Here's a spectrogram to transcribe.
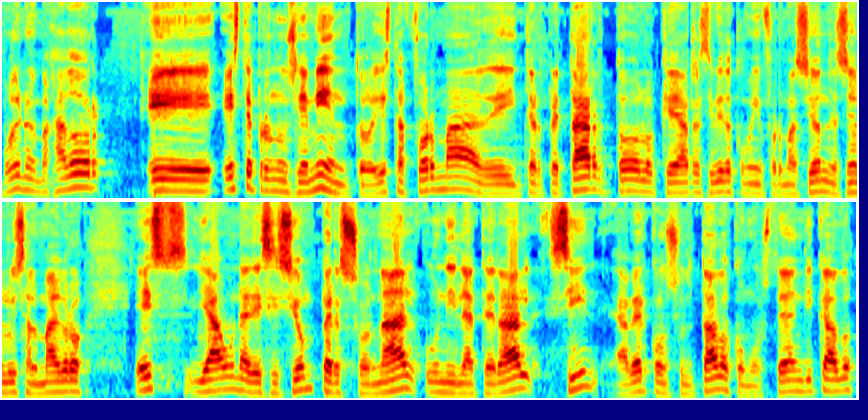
Bueno, embajador, eh, este pronunciamiento y esta forma de interpretar todo lo que ha recibido como información del señor Luis Almagro es ya una decisión personal, unilateral, sin haber consultado, como usted ha indicado,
